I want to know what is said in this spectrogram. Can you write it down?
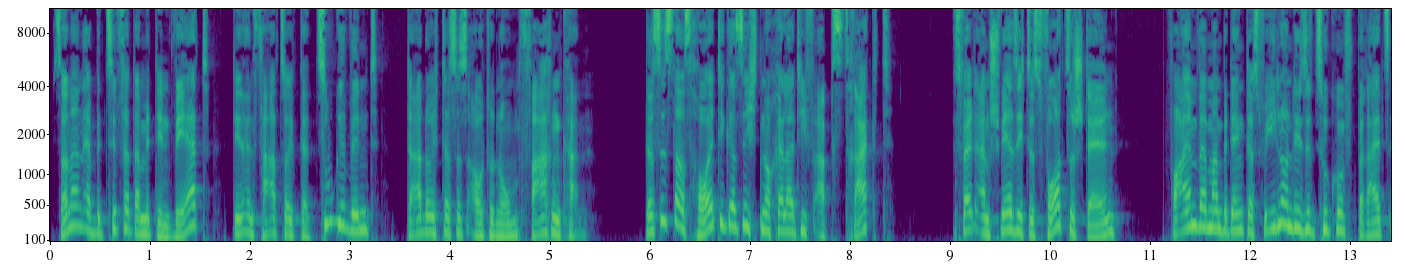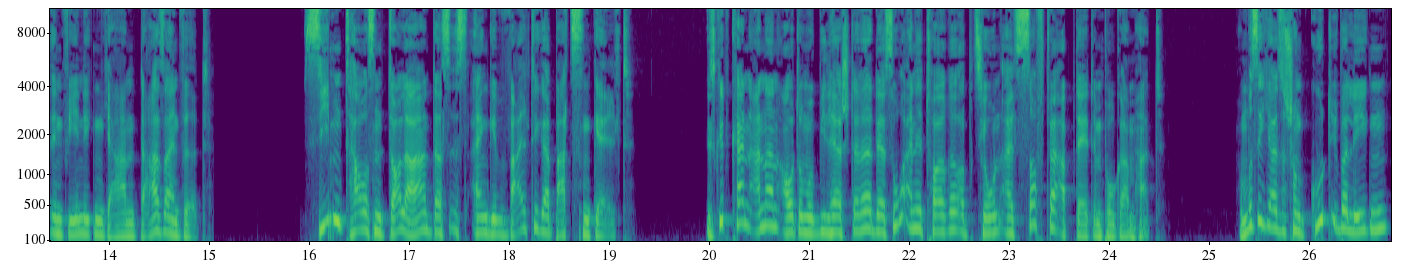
sondern er beziffert damit den Wert, den ein Fahrzeug dazu gewinnt, dadurch, dass es autonom fahren kann. Das ist aus heutiger Sicht noch relativ abstrakt. Es fällt einem schwer, sich das vorzustellen, vor allem wenn man bedenkt, dass für Elon diese Zukunft bereits in wenigen Jahren da sein wird. 7000 Dollar, das ist ein gewaltiger Batzen Geld. Es gibt keinen anderen Automobilhersteller, der so eine teure Option als Software-Update im Programm hat. Man muss sich also schon gut überlegen,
